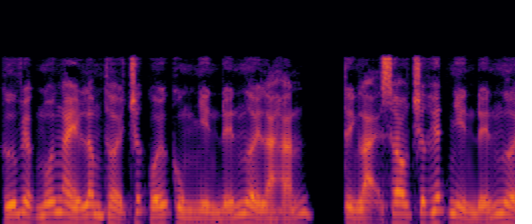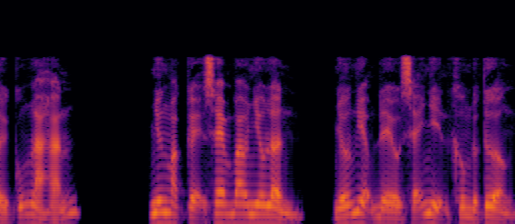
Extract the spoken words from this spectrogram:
Cứ việc mỗi ngày lâm thời trước cuối cùng nhìn đến người là hắn, tỉnh lại sau trước hết nhìn đến người cũng là hắn. Nhưng mặc kệ xem bao nhiêu lần, nhớ niệm đều sẽ nhịn không được tưởng,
